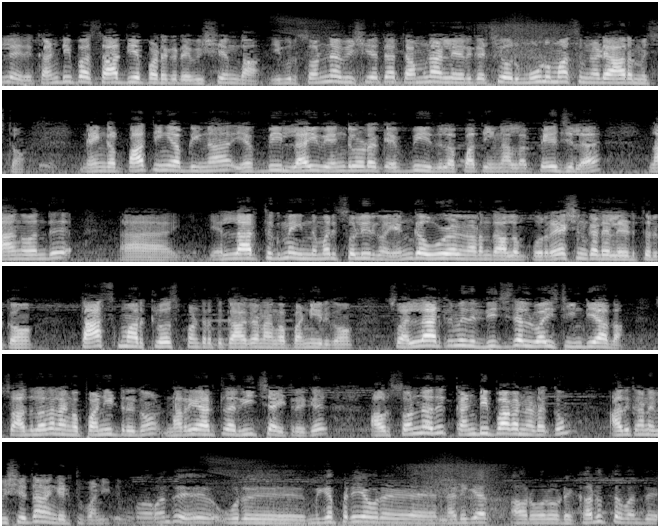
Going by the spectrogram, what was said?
இல்ல இது கண்டிப்பா சாத்தியப்படுகிற விஷயம் தான் இவர் சொன்ன விஷயத்த தமிழ்நாடு இருக்கட்சி ஒரு மூணு மாசம் முன்னாடி ஆரம்பிச்சிட்டோம். நீங்க பாத்தீங்க அப்படின்னா எஃபி லைவ் எங்களோட எஃபி இதுல பாத்தீங்கன்னா பேஜ்ல நாங்க வந்து எல்லாத்துக்குமே இந்த மாதிரி சொல்லியிருக்கோம். எங்க ஊழல் நடந்தாலும் ஒரு ரேஷன் கடையில் எடுத்திருக்கோம். டாஸ்க் மார்க் க்ளோஸ் பண்றதுக்காக நாங்க பண்ணியிருக்கோம். ஸோ எல்லா இடத்துலயுமே இது டிஜிட்டல் வைஸ் இந்தியா தான். ஸோ அதுல தான் நாங்க பண்ணிட்டு இருக்கோம் நிறைய இடத்துல ரீச் ஆயிட்டு இருக்கு அவர் சொன்னது கண்டிப்பாக நடக்கும். அதுக்கான விஷயத்தை நாங்க எடுத்து பண்ணிட்டு இப்போ வந்து ஒரு மிகப்பெரிய ஒரு நடிகர் அவருடைய கருத்தை வந்து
